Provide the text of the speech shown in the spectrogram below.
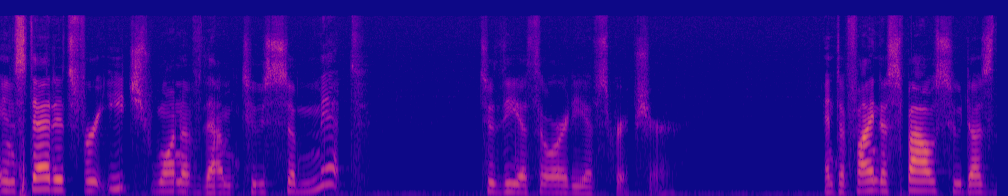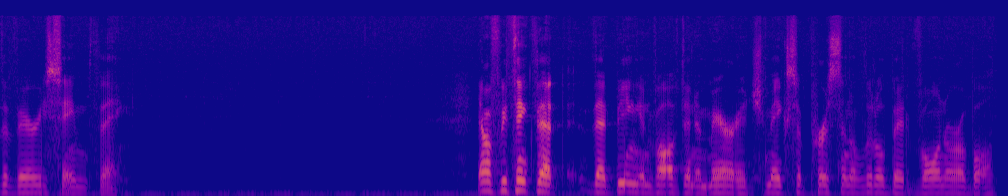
Instead, it's for each one of them to submit to the authority of Scripture and to find a spouse who does the very same thing. Now, if we think that, that being involved in a marriage makes a person a little bit vulnerable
